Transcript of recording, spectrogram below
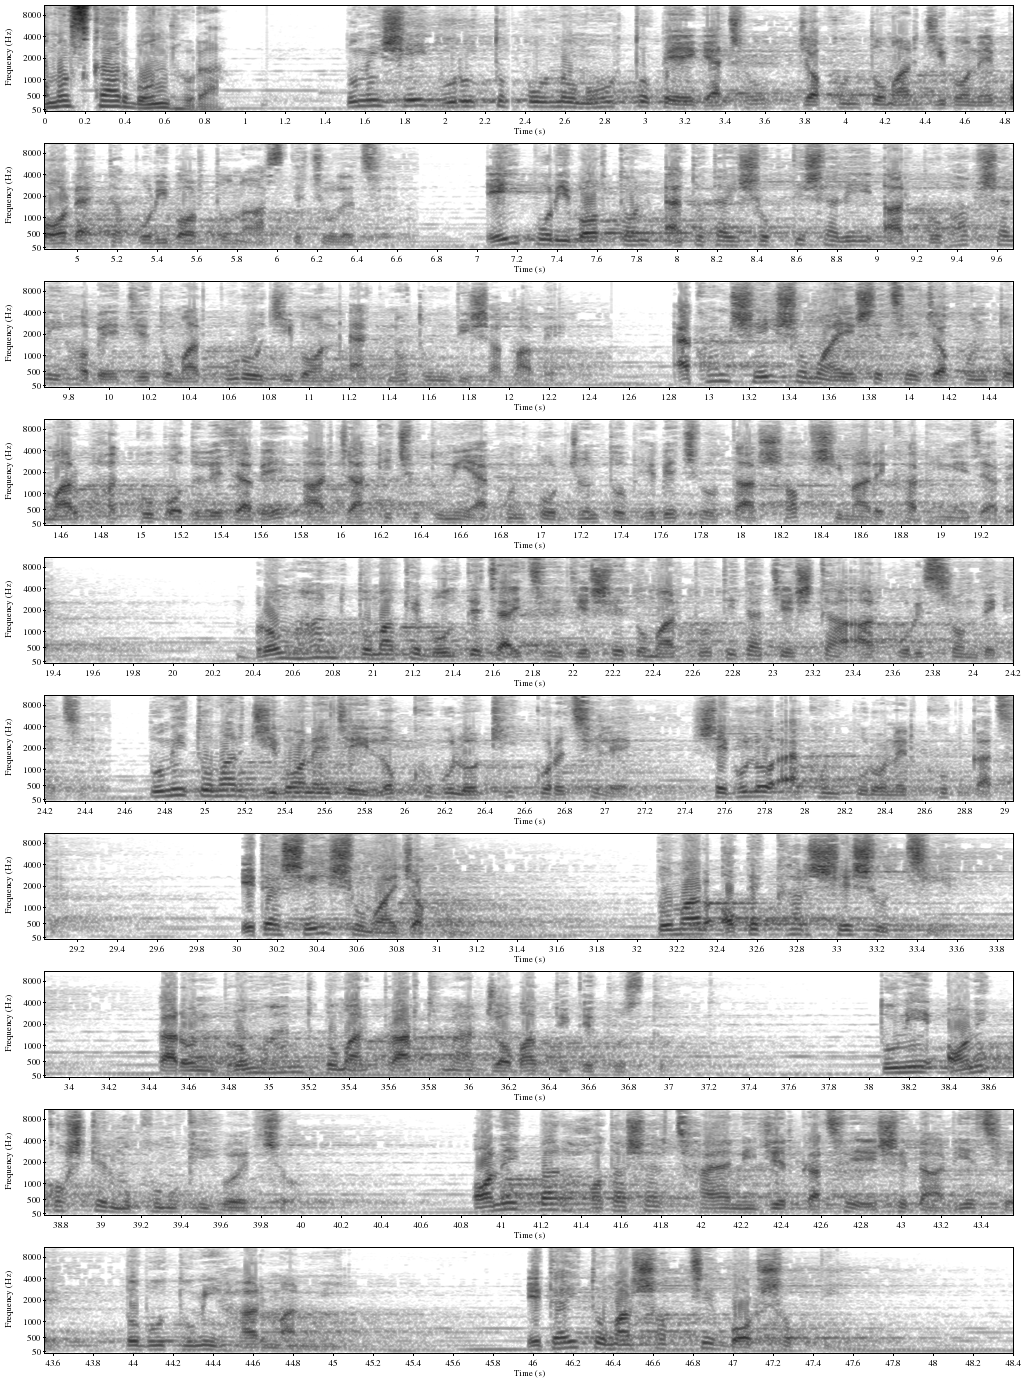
নমস্কার বন্ধুরা। তুমি সেই গুরুত্বপূর্ণ মুহূর্ত পেয়ে গেছো যখন তোমার জীবনে বড় একটা পরিবর্তন আসতে চলেছে। এই পরিবর্তন এতটাই শক্তিশালী আর প্রভাবশালী হবে যে তোমার পুরো জীবন এক নতুন দিশা পাবে। এখন সেই সময় এসেছে যখন তোমার ভাগ্য বদলে যাবে আর যা কিছু তুমি এখন পর্যন্ত ভেবেছো তার সব সীমারেখা ভেঙে যাবে। ব্রহ্মাণ্ড তোমাকে বলতে চাইছে যে সে তোমার প্রতিটা চেষ্টা আর পরিশ্রম দেখেছে। তুমি তোমার জীবনে যেই লক্ষ্যগুলো ঠিক করেছিলে, সেগুলো এখন পূরণের খুব কাছে। এটা সেই সময় যখন তোমার অপেক্ষার শেষ হচ্ছে, কারণ ব্রহ্মাণ্ড তোমার প্রার্থনার জবাব দিতে প্রস্তুত। তুমি অনেক কষ্টের মুখোমুখি হয়েছ। অনেকবার হতাশার ছায়া নিজের কাছে এসে দাঁড়িয়েছে, তবু তুমি হার মাননি। এটাই তোমার সবচেয়ে বড় শক্তি।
